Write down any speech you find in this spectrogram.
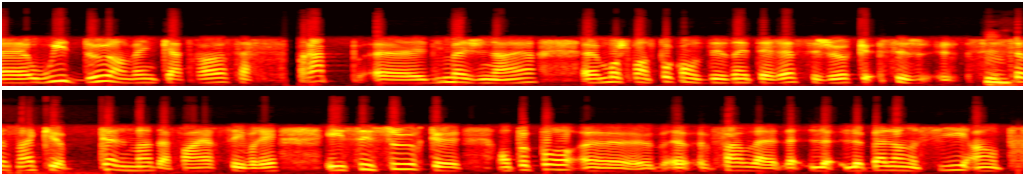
Euh, oui, deux en 24 heures, ça frappe euh, l'imaginaire. Euh, moi, je pense pas qu'on se désintéresse. C'est sûr que c'est c'est Mm. seulement qu'il y a tellement d'affaires, c'est vrai. Et c'est sûr que on peut pas euh, euh, faire la- la- le, le balancier entre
